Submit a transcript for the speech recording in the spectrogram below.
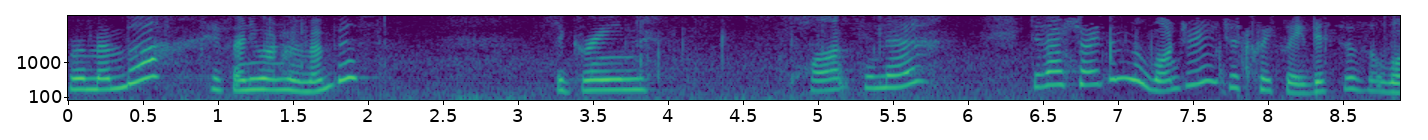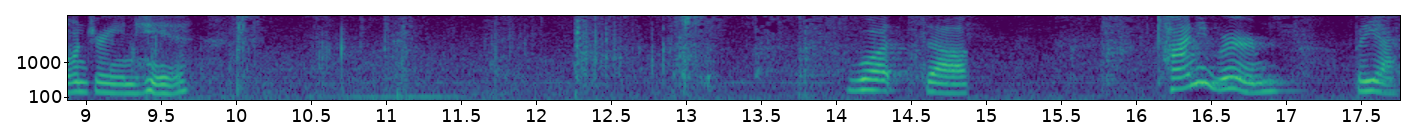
Remember? If anyone remembers? The green plants in there. Did I show them the laundry? Just quickly, this is the laundry in here. What the? Tiny rooms. But yeah,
